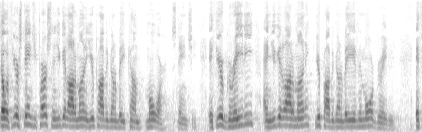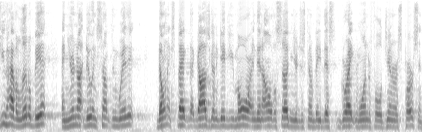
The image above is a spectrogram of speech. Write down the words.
So if you're a stingy person and you get a lot of money, you're probably going to become more stingy. If you're greedy and you get a lot of money, you're probably going to be even more greedy. If you have a little bit and you're not doing something with it, don't expect that God's going to give you more and then all of a sudden you're just going to be this great, wonderful, generous person.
